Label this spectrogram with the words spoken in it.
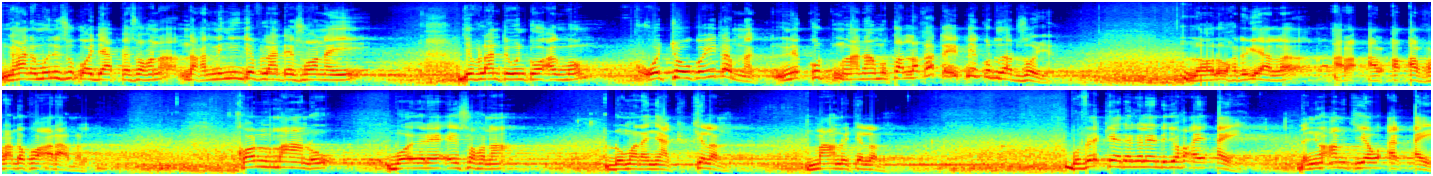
nga xam ne mëni su koo jàppee soxna ndax ni ñuy jëflante soxna yi jëflante wuñ ko ak moom wëccoo ko itam nag nekkut maanaam mutallaqa te it nekkut zaatu zawja loolu wax dëgg yàlla alxuraan da koo araamal kon maandu boo yoree ay soxna du mën a ñàkk ci lan maandu ci lan bu fekkee da nga leen di jox ay ay dañoo am ci yow ak ay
